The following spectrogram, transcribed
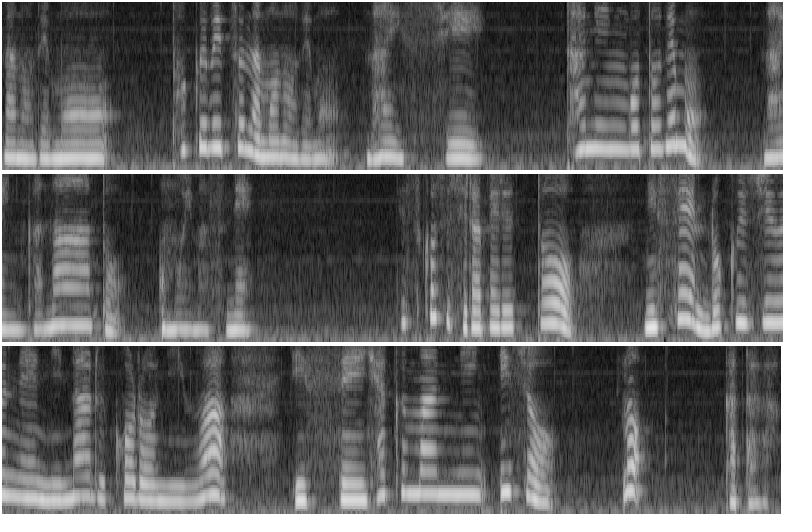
なのでもう特別なものでもないし他人事でもないんかなと思いますね。で少し調べると2060年になる頃には1100万人以上の方が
